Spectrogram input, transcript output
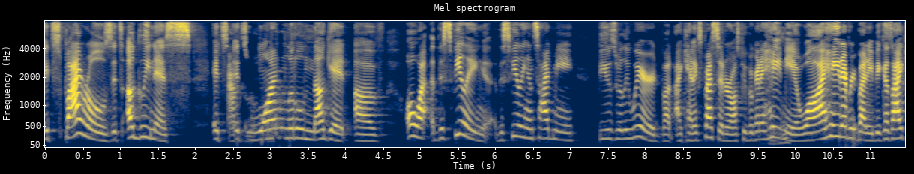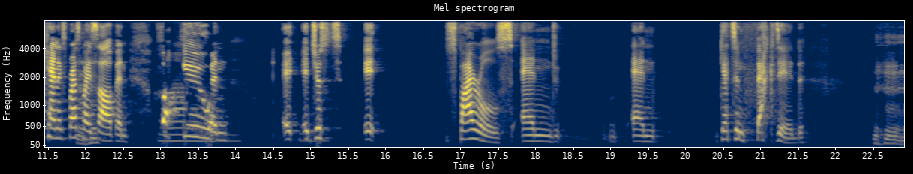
it spirals. It's ugliness. It's it's one little nugget of oh, I, this feeling, this feeling inside me feels really weird, but I can't express it or else people are going to hate mm-hmm. me. Well, I hate everybody because I can't express mm-hmm. myself and fuck wow. you. And it, it just, it spirals and, and gets infected. Mm-hmm.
